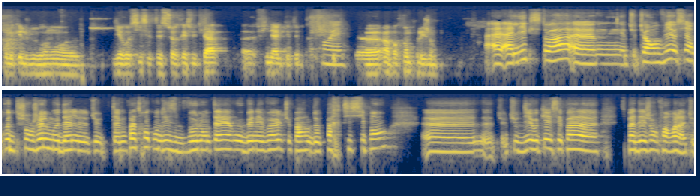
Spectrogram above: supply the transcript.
sur lequel je veux vraiment dire aussi, c'était ce résultat euh, final qui était euh, important pour les gens. Alix, toi, euh, tu, as envie aussi un peu de changer le modèle. Tu n'aimes pas trop qu'on dise volontaire ou bénévole, tu parles de participants. tu, te dis, OK, c'est pas, pas des gens. Enfin, voilà, tu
